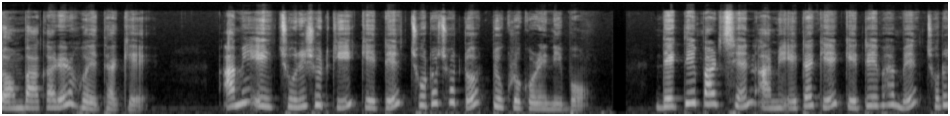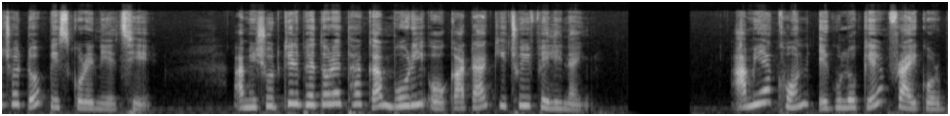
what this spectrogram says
লম্বা আকারের হয়ে থাকে। আমি এই ছুরি শুটকি কেটে ছোট ছোট টুকরো করে নিব। দেখতেই পারছেন আমি এটাকে কেটে এভাবে ছোট ছোট পিস করে নিয়েছি। আমি শুটকির ভেতরে থাকা ভুড়ি ও কাটা কিছুই ফেলি নাই। আমি এখন এগুলোকে ফ্রাই করব।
